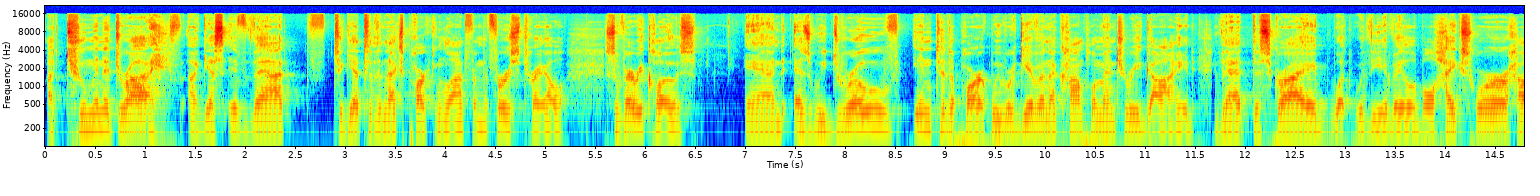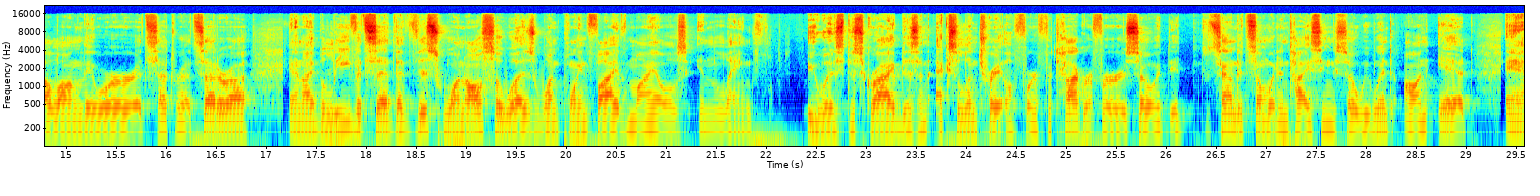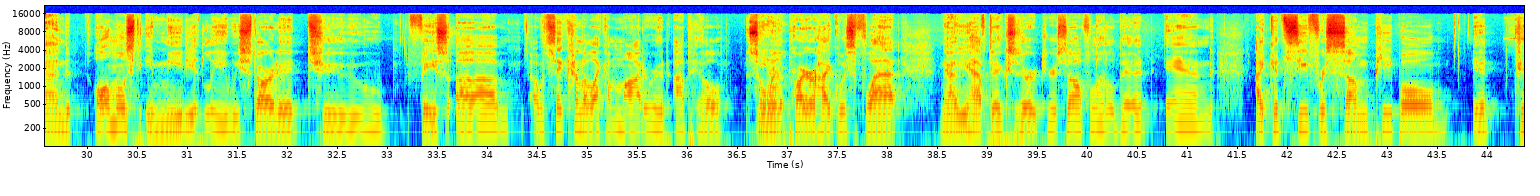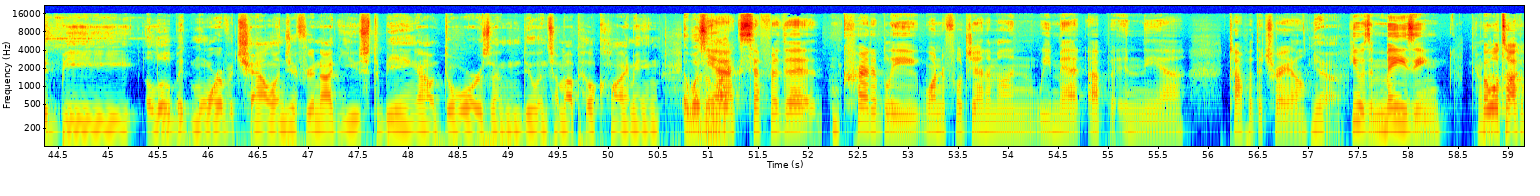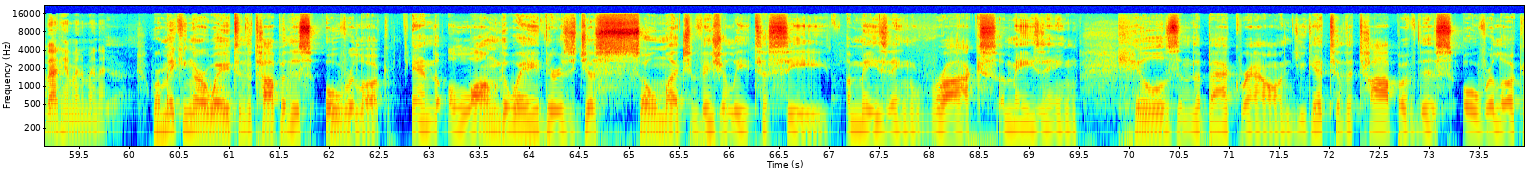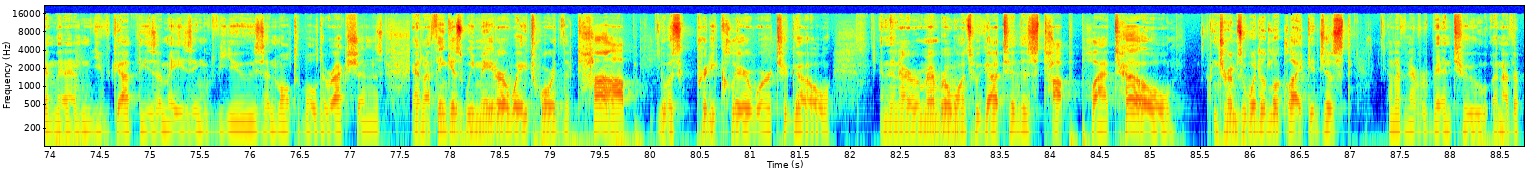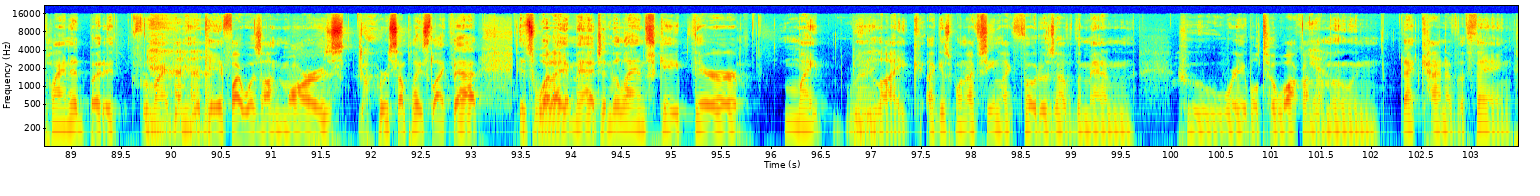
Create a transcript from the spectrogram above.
a two-minute drive, I guess, if that, to get to the next parking lot from the first trail. So very close. And as we drove into the park, we were given a complimentary guide that described what the available hikes were, how long they were, etc., etc. And I believe it said that this one also was 1.5 miles in length. It was described as an excellent trail for photographers, so it, it, sounded somewhat enticing. So we went on it, and almost immediately we started to face, um, I would say, kind of like a moderate uphill. So yeah. where the prior hike was flat, now you have to exert yourself a little bit. And I could see for some people, it could be a little bit more of a challenge if you're not used to being outdoors and doing some uphill climbing. It wasn't yeah, like except for the incredibly wonderful gentleman we met up in the uh, top of the trail. Yeah, he was amazing. Kinda, but we'll talk about him in a minute. Yeah. We're making our way to the top of this overlook, and along the way, there's just so much visually to see amazing rocks, amazing hills in the background. You get to the top of this overlook, and then you've got these amazing views in multiple directions. And I think as we made our way toward the top, it was pretty clear where to go. And then I remember mm-hmm. once we got to this top plateau, in terms of what it looked like, it just and I've never been to another planet, but it reminded me, okay, if I was on Mars or someplace like that, it's what I imagine the landscape there might be right. like. I guess when I've seen like photos of the men who were able to walk on yeah. the moon, that kind of a thing.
